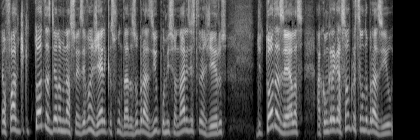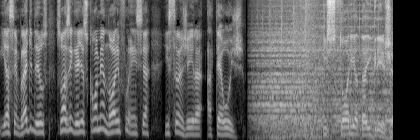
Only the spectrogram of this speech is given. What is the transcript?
é o fato de que todas as denominações evangélicas fundadas no Brasil por missionários estrangeiros de todas elas, a Congregação Cristã do Brasil e a Assembleia de Deus são as igrejas com a menor influência estrangeira até hoje. História da Igreja.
